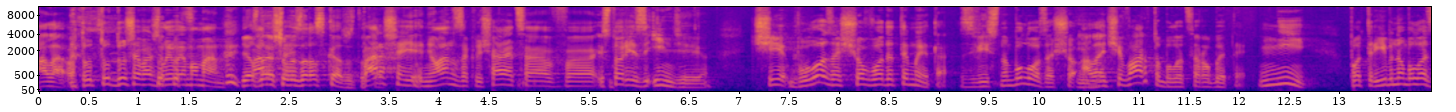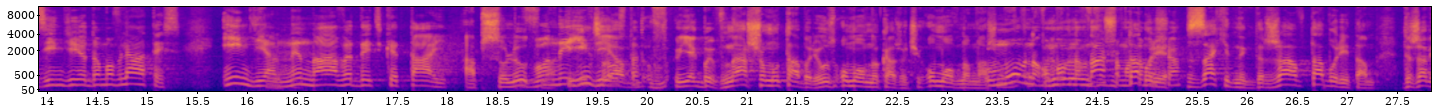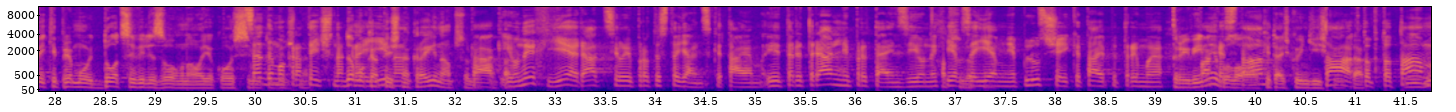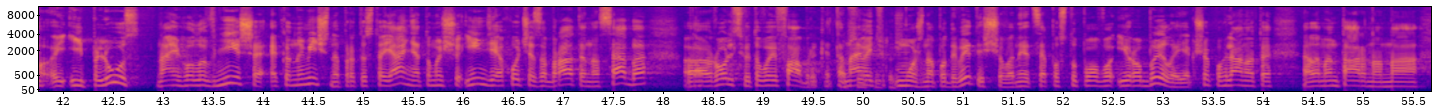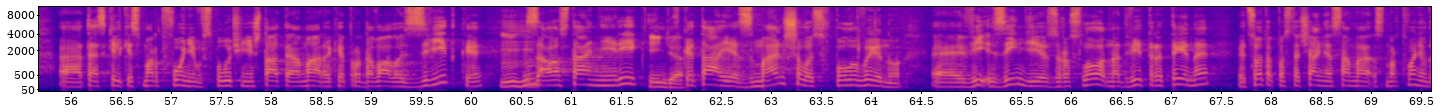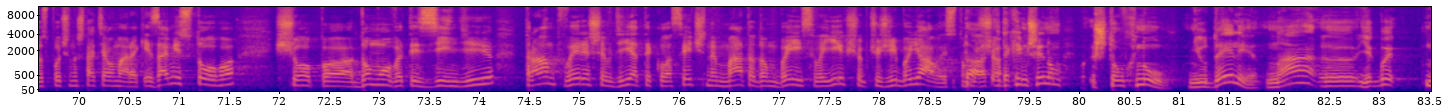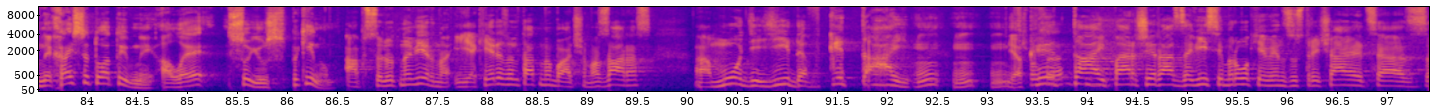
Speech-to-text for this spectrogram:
Але тут, тут дуже важливий момент. Я знаю, що ви зараз скажете. Перший нюанс заключається в історії з Індією. Чи було за що вводити мита? Звісно, було за що. Але чи варто було це робити? Ні. Потрібно було з Індією домовлятись. Індія ненавидить Китай. Абсолютно. Вони їх Індія, просто- в, якби в нашому таборі, уз- умовно кажучи, умовно в нашому. Умовно, умовно в нашому, тому таборі що- західних держав, в таборі там держав, які прямують до цивілізованого якогось світу. Це більш-менш. демократична, демократична країна. країна, абсолютно. Так, і у них є ряд цілий протистоянь з Китаєм. І територіальні претензії у них є Абсолютно. взаємні. Плюс ще й Китай підтримує Три війни Пакистан. було китайсько-індійської, Так, так. тобто там і плюс найголовніше економічне протистояння, тому тому що Індія хоче забрати на себе так. роль світової фабрики. Та Абсолютно навіть точно. можна подивитися, що вони це поступово і робили. Якщо поглянути елементарно на е, те, скільки смартфонів в Сполучені Штати Америки продавалось звідки, за останній рік Індія. в Китаї зменшилось в половину. Е, З Індії зросло на дві третини відсоток постачання саме смартфонів до Сполучених Штатів Америки. І замість того, щоб е, домовитись з Індією, Трамп вирішив діяти класичним методом бий своїх, щоб чужі боялись. Тому так, що і таким чином штовхнув Нью-Делі на е, якби нехай ситуативний, але союз з Пекіном. Абсолютно вірно. І який результат ми бачимо зараз? Моді їде в Китай. Я це. Китай перший раз за 8 років він зустрічається з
